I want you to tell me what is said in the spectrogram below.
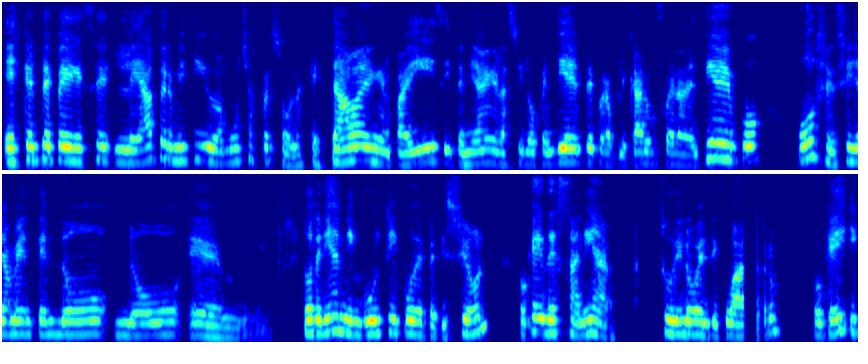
Es que el TPS le ha permitido a muchas personas que estaban en el país y tenían el asilo pendiente, pero aplicaron fuera del tiempo o sencillamente no, no, em, no tenían ningún tipo de petición, ¿ok? De sanear su I-94, ¿ok? Y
